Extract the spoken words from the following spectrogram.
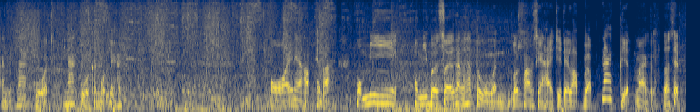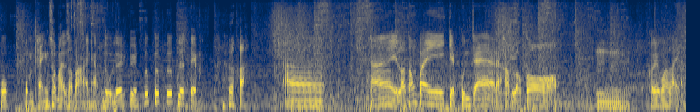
อันน่ากลัวน่ากลัวกันหมดเลยครับโอ้ยเนี่ยครับเห็นปะ ผมมีผมมีเบอร์เซอร์กันถ้าตู่มันลดความเสียหายที่ได้รับแบบน่าเกลียดมากเลย แล้วเสร็จปุ๊บผมแทงสบายๆนะครับดูเลือดคืนปุ๊บปุ๊บปุ๊บเลือดเต็มอ่าใช่เราต้องไปเก็บกุญแจนะครับ แล้วก็อืมเขาเรียกว่าอะไรอะ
